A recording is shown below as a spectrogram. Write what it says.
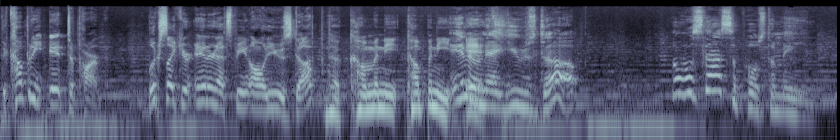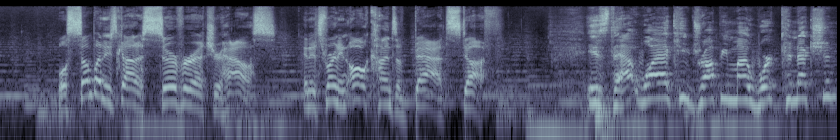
the company IT department. Looks like your internet's being all used up. The company company Internet it. used up? Now, what's that supposed to mean? Well, somebody's got a server at your house, and it's running all kinds of bad stuff. Is that why I keep dropping my work connection?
